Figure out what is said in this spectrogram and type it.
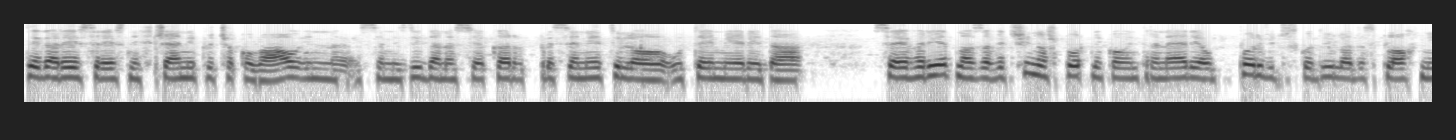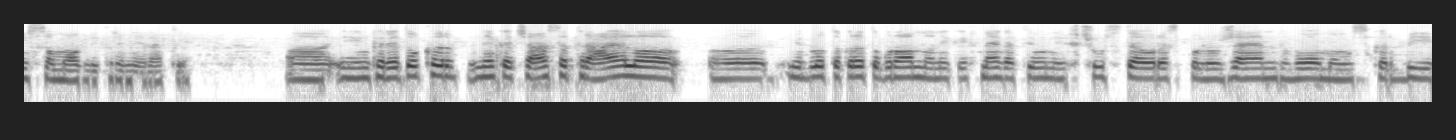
tega res, res nihče ni pričakoval, in se mi zdi, da nas je kar presenetilo v tej meri, da se je verjetno za večino športnikov in trenerjev prvič zgodilo, da sploh niso mogli trenirati. In ker je to kar nekaj časa trajalo, je bilo takrat ogromno nekih negativnih čustev, razpoložen, dvomov, skrbi.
